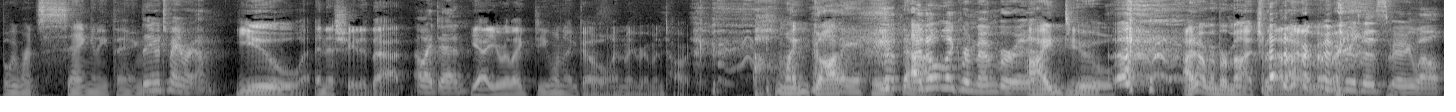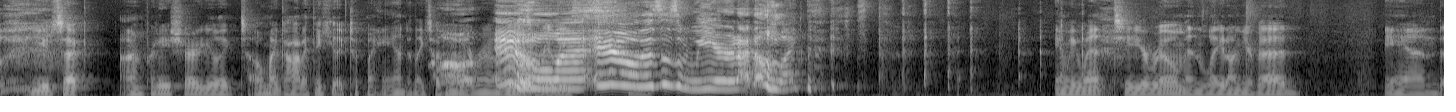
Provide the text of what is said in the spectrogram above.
but we weren't saying anything. Then you went to my room. You initiated that. Oh, I did. Yeah, you were like, "Do you want to go in my room and talk?" oh my god, I hate that. I don't like remember it. I do. I don't remember much, but that I, remember. remember this very well. You took. I'm pretty sure you like. T- oh my god, I think you like took my hand and like took me to your room. Ew, It was really uh, ew, this is weird. I don't like this. and we went to your room and laid on your bed and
